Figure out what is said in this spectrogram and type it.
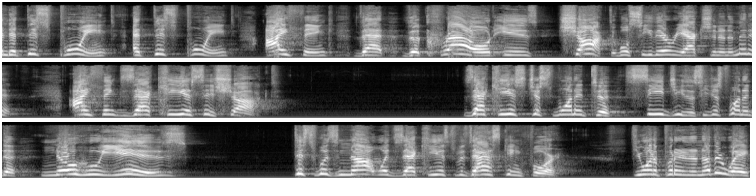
And at this point, at this point, I think that the crowd is shocked. We'll see their reaction in a minute. I think Zacchaeus is shocked. Zacchaeus just wanted to see Jesus. He just wanted to know who he is. This was not what Zacchaeus was asking for. If you want to put it in another way,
